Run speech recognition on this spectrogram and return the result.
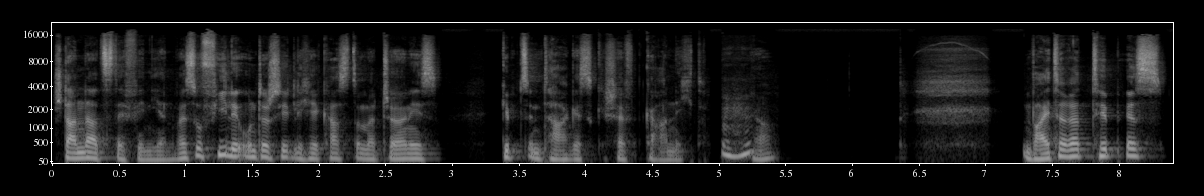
Standards definieren, weil so viele unterschiedliche Customer Journeys gibt es im Tagesgeschäft gar nicht. Mhm. Ja. Ein weiterer Tipp ist,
